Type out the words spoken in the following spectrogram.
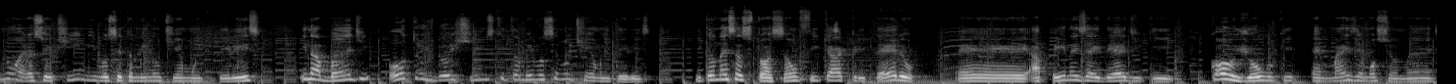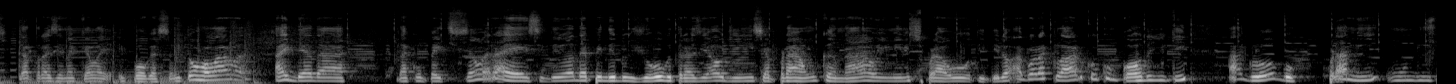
não era seu time e você também não tinha muito interesse. E na Band, outros dois times que também você não tinha muito interesse. Então nessa situação fica a critério é, apenas a ideia de que qual o jogo que é mais emocionante, que tá trazendo aquela empolgação. Então rolava a ideia da da competição era essa, entendeu? A depender do jogo, trazer audiência para um canal e menos para outro, entendeu? Agora, claro que eu concordo de que a Globo, para mim, um dos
